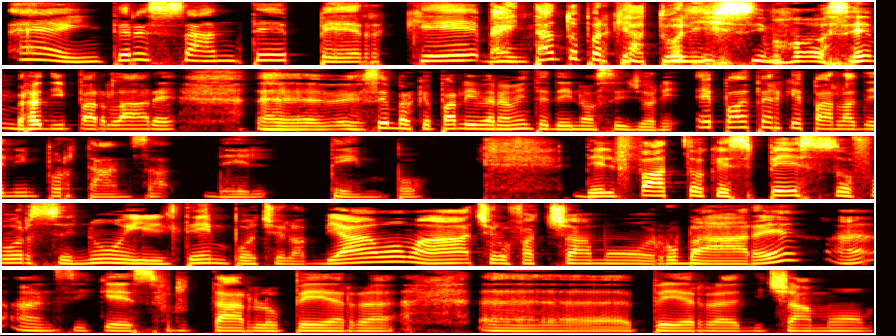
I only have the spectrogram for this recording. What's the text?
è interessante perché, beh, intanto perché è attualissimo, sembra di parlare, eh, sembra che parli veramente dei nostri giorni, e poi perché parla dell'importanza del tempo del fatto che spesso forse noi il tempo ce l'abbiamo, ma ce lo facciamo rubare, eh? anziché sfruttarlo per, eh, per diciamo,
